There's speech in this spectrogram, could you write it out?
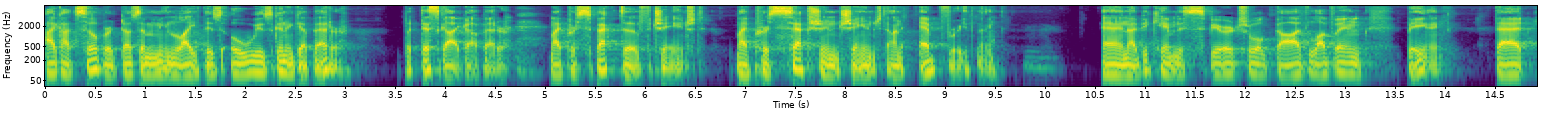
I got sober doesn't mean life is always going to get better. But this guy got better. My perspective changed. My perception changed on everything. And I became this spiritual, God loving being that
